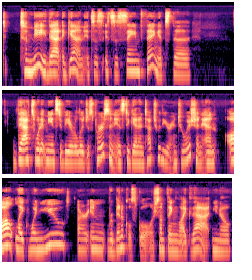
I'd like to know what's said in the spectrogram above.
t- to me that again it's a, it's the same thing. It's the that's what it means to be a religious person is to get in touch with your intuition and all like when you are in rabbinical school or something like that you know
